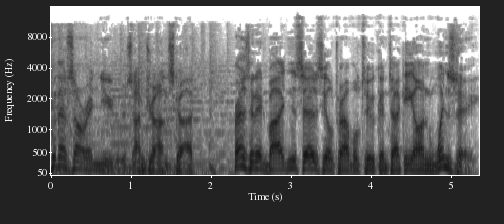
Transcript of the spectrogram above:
With SRN News, I'm John Scott. President Biden says he'll travel to Kentucky on Wednesday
